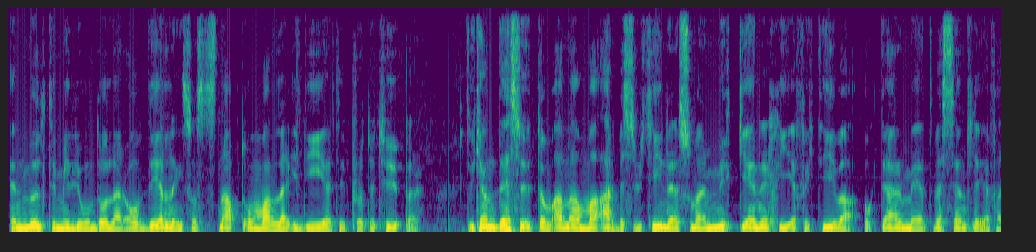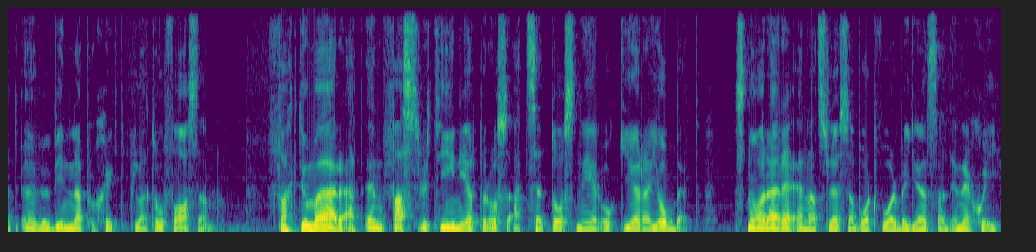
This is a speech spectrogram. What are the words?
en multimiljon dollar avdelning som snabbt omvandlar idéer till prototyper. Du kan dessutom anamma arbetsrutiner som är mycket energieffektiva och därmed väsentliga för att övervinna projektplatåfasen. Faktum är att en fast rutin hjälper oss att sätta oss ner och göra jobbet snarare än att slösa bort vår begränsade energi.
